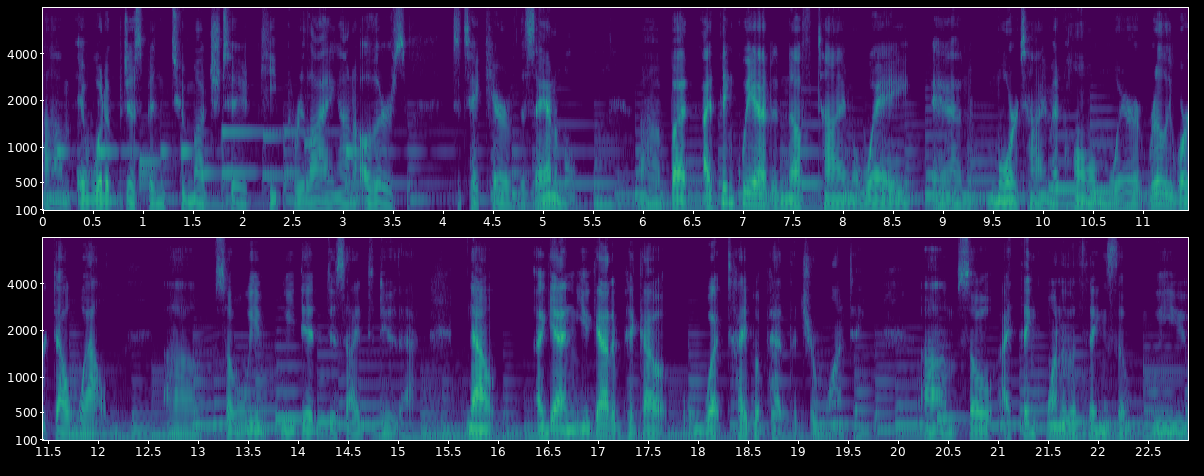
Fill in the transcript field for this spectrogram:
Um, it would have just been too much to keep relying on others to take care of this animal. Uh, but I think we had enough time away and more time at home where it really worked out well. Um, so we we did decide to do that. Now, again, you got to pick out what type of pet that you're wanting. Um, so I think one of the things that we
